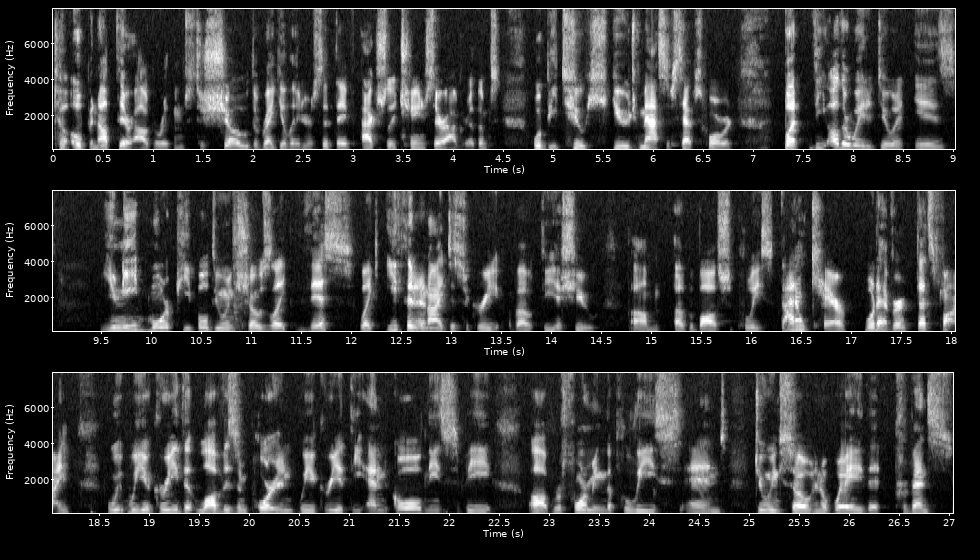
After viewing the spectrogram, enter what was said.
to open up their algorithms to show the regulators that they've actually changed their algorithms would be two huge, massive steps forward. But the other way to do it is you need more people doing shows like this. Like Ethan and I disagree about the issue um, of abolish the police. I don't care. Whatever. That's fine. We, we agree that love is important. We agree that the end goal needs to be uh, reforming the police and doing so in a way that prevents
